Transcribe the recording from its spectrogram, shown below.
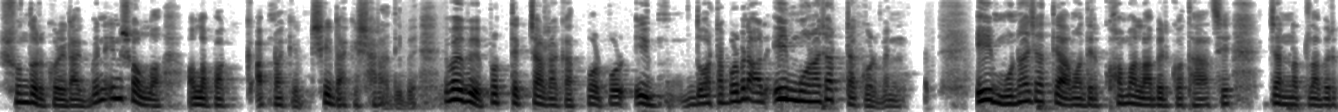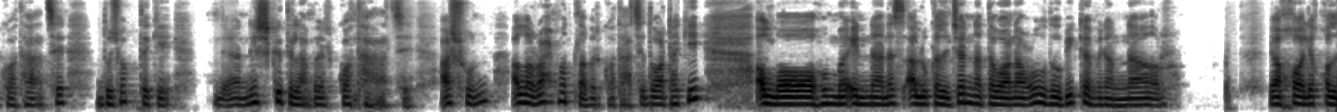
সুন্দর করে ডাকবেন। ইনশাল্লাহ আল্লাহ পাক আপনাকে সেই ডাকে সাড়া দিবে। এভাবে প্রত্যেক চার রাকাত পর পর এই দোয়াটা পড়বেন আর এই মোনাজাতটা করবেন। এই মোনাজাতে আমাদের ক্ষমা লাভের কথা আছে, জান্নাত লাভের কথা আছে। দুজক থেকে নিষ্কৃতি লাভের কথা আছে আসুন আল্লাহ রহমত লাভের কথা আছে দোয়াটা কি আল্লাহুম্মা ইন্না নাসআলুকাল জান্নাতা ওয়া নাউযু বিকা মিনান নার ইয়া খালিকাল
